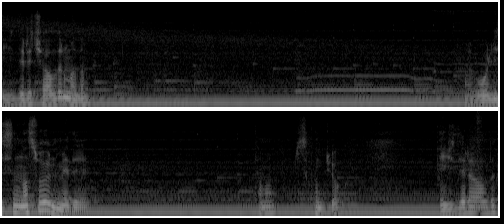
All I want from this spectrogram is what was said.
Ejderi çaldırmadım. Sin nasıl ölmedi? Tamam, sıkıntı yok. Ejderi aldık.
